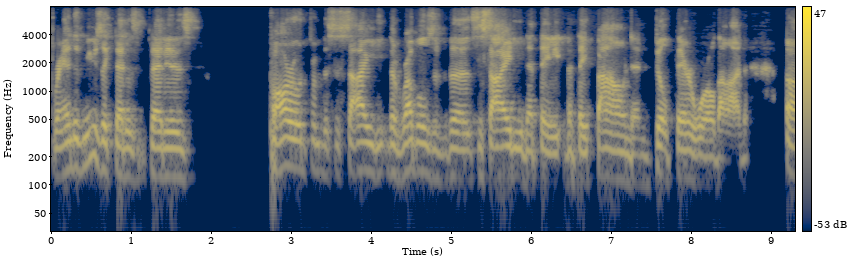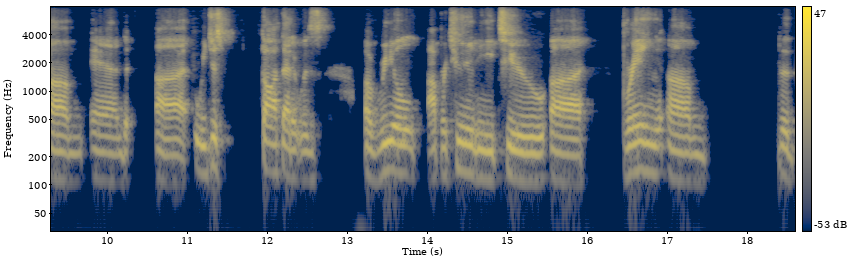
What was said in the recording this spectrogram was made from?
brand of music that is that is borrowed from the society the rubbles of the society that they that they found and built their world on. Um, and uh, we just thought that it was a real opportunity to uh, bring um, the,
